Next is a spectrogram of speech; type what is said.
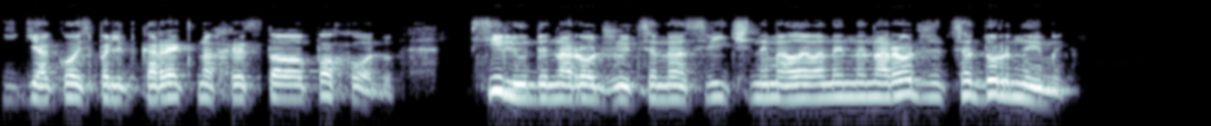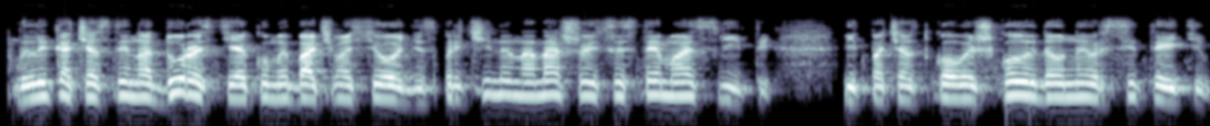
якогось політкоректно хрестового походу. Всі люди народжуються неосвіченими, але вони не народжуються дурними. Велика частина дурості, яку ми бачимо сьогодні, спричинена нашою системою освіти від початкової школи до університетів.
